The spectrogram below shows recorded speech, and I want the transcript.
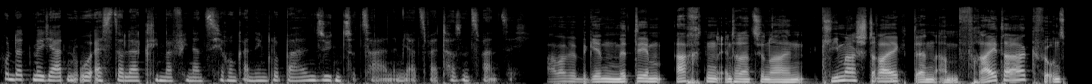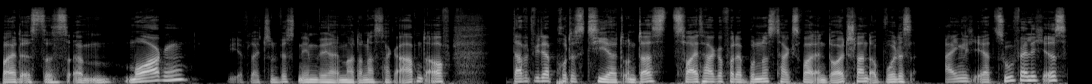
100 Milliarden US-Dollar Klimafinanzierung an den globalen Süden zu zahlen im Jahr 2020. Aber wir beginnen mit dem achten internationalen Klimastreik, denn am Freitag, für uns beide ist es ähm, morgen, wie ihr vielleicht schon wisst, nehmen wir ja immer Donnerstagabend auf, da wird wieder protestiert und das zwei Tage vor der Bundestagswahl in Deutschland, obwohl das eigentlich eher zufällig ist,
